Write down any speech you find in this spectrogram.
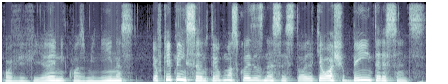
com a Viviane, com as meninas. Eu fiquei pensando, tem algumas coisas nessa história que eu acho bem interessantes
